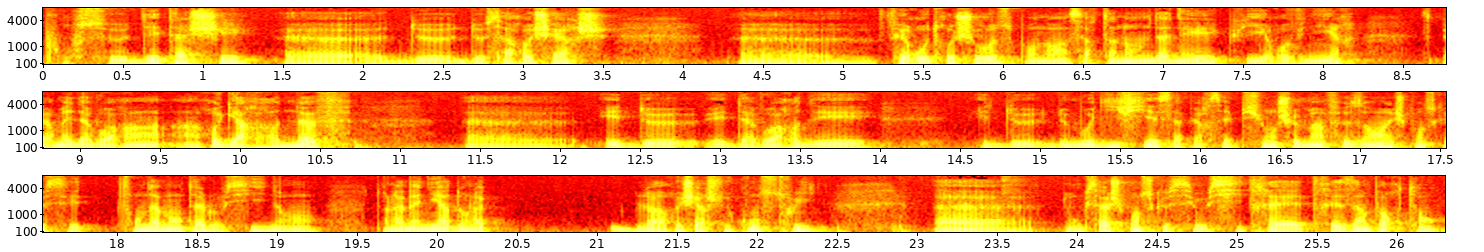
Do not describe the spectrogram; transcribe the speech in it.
pour se détacher de, sa recherche, faire autre chose pendant un certain nombre d'années et puis y revenir. Ça permet d'avoir un, regard neuf et d'avoir des, et de, modifier sa perception chemin faisant. Et je pense que c'est fondamental aussi dans, dans, la manière dont la, la recherche se construit. Euh, donc ça, je pense que c'est aussi très, très important.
